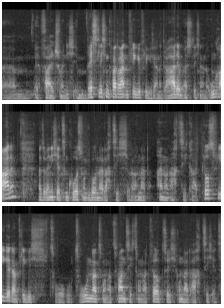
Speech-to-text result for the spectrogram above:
ähm, falsch. Wenn ich im westlichen Quadranten fliege, fliege ich eine gerade, im östlichen eine ungerade. Also wenn ich jetzt einen Kurs von über 180 oder 181 Grad plus fliege, dann fliege ich 200, 220, 240, 180 etc.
